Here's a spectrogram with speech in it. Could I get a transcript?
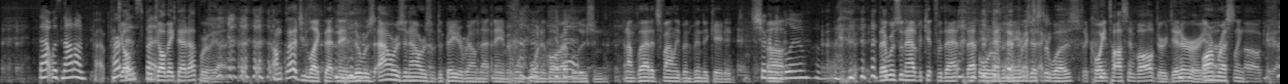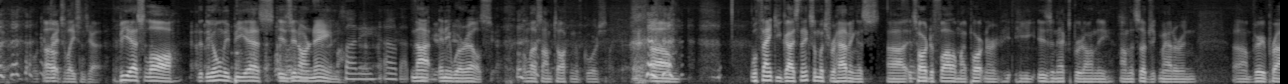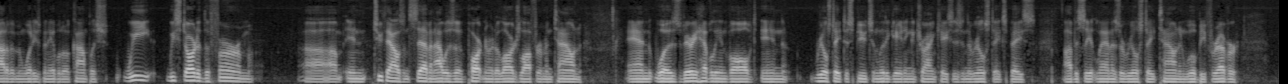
that was not on p- Did y'all, purpose, but did y'all make that up? Or, yeah. I'm glad you like that name. There was hours and hours of debate around that name at one point of our evolution, and I'm glad it's finally been vindicated. Sugarman Uh, Bloom. There was an advocate for that that order of the names. Yes, there was. Is a coin toss involved or dinner or yeah. Arm wrestling, Oh, okay. Yeah, yeah. Well, congratulations, yeah. BS law. That the only BS is in our name, Funny. Oh, that's not funny. anywhere else, unless I'm talking, of course. Um, well, thank you guys. Thanks so much for having us. Uh, it's hard to follow my partner. He, he is an expert on the on the subject matter, and uh, I'm very proud of him and what he's been able to accomplish. We we started the firm um, in 2007. I was a partner at a large law firm in town, and was very heavily involved in real estate disputes and litigating and trying cases in the real estate space. Obviously, Atlanta is a real estate town and will be forever.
